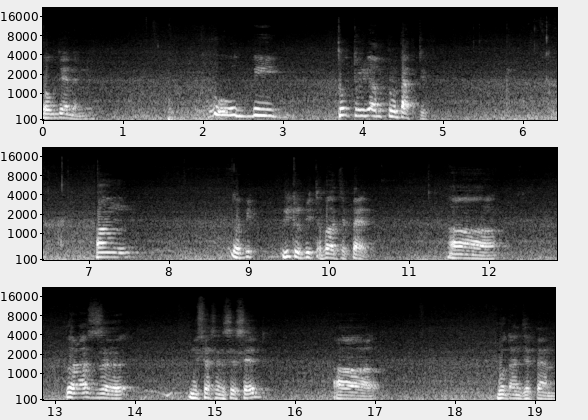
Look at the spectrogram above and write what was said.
of the enemy would be totally unproductive. Um, a bit little bit about Japan. Uh, well, as uh, Musa Sensei said, uh, modern Japan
